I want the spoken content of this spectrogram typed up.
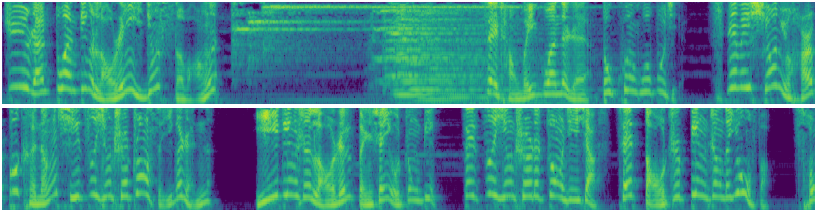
居然断定老人已经死亡了。在场围观的人都困惑不解，认为小女孩不可能骑自行车撞死一个人呢，一定是老人本身有重病，在自行车的撞击下才导致病症的诱发，从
